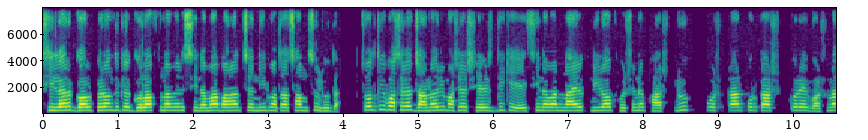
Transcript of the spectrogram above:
থ্রিলার গল্পের অন্তিকে গোলাপ নামের সিনেমা বানাচ্ছেন নির্মাতা শামসুল হুদা। চলতি বছরের জানুয়ারি মাসের শেষ দিকে এই সিনেমার নায়ক নীরব হোসেনের ফার্স্ট লুক পোস্টার প্রকাশ করে ঘোষণা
